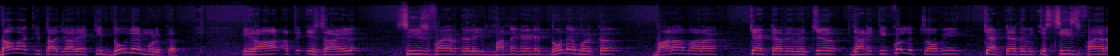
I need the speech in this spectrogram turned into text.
ਦਾਅਵਾ ਕੀਤਾ ਜਾ ਰਿਹਾ ਕਿ ਦੋਨੇ ਮੁਲਕ ਈਰਾਨ ਅਤੇ ਇਜ਼ਰਾਈਲ ਸੀਜ਼ਫਾਇਰ ਦੇ ਲਈ ਮੰਨ ਗਏ ਨੇ। ਦੋਨੇ ਮੁਲਕ 12-12 ਘੰਟਿਆਂ ਦੇ ਵਿੱਚ, ਯਾਨੀ ਕਿ ਕੁੱਲ 24 ਘੰਟਿਆਂ ਦੇ ਵਿੱਚ ਸੀਜ਼ਫਾਇਰ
